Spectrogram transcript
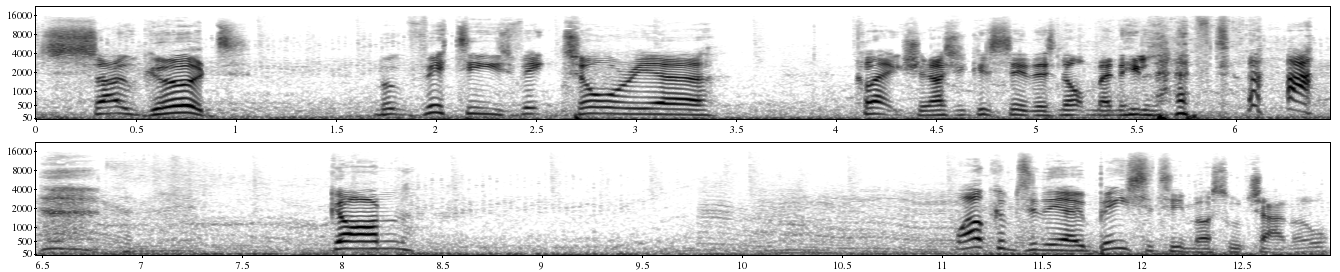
So good. McVitie's Victoria collection. As you can see, there's not many left. Gone. Welcome to the Obesity Muscle channel.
